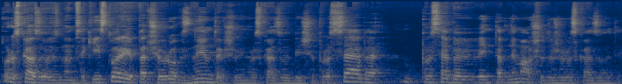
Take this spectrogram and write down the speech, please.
Порозказував нам всякі історії. Перший урок з ним, так що він розказував більше про себе. Про себе він там не мав що дуже розказувати.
